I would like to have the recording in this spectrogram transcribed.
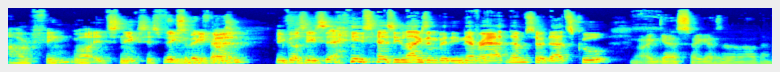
our thing. Well, it's Nick's Nick's thing a big because fan. because he sa- he says he likes them, but he never had them, so that's cool. I guess I guess I don't know.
